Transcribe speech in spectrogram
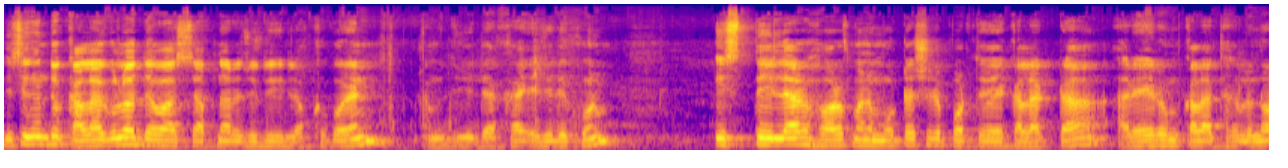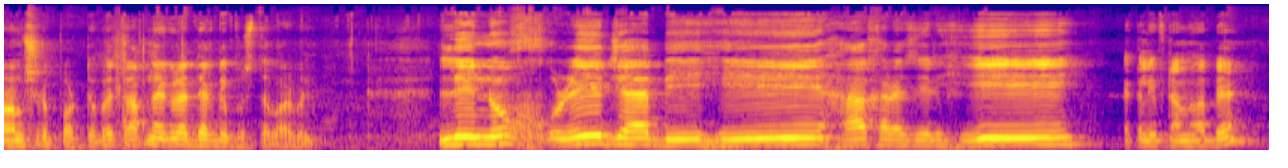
নিচে কিন্তু কালারগুলো দেওয়া আছে, আপনারা যদি লক্ষ্য করেন, আমি যদি দেখাই, এই যে দেখুন, ইস্তেলার হরফ মানে মোটা সুরে পড়তে হবে কালারটা, আর এরম কালার থাকলে নরম সুরে পড়তে হবে, তো আপনারা এগুলো দেখলে বুঝতে পারবেন। লি নুখ রে যাবি হি, হা খারাজের হি একলিফটান হবে।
